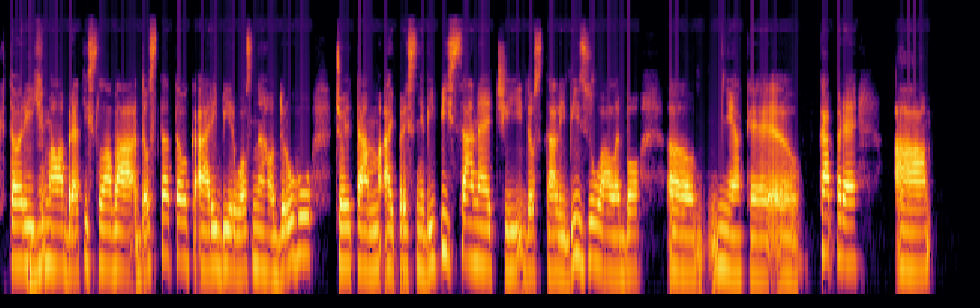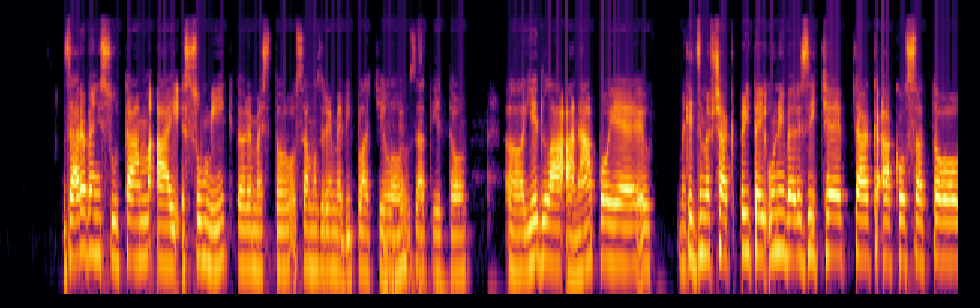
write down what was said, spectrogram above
ktorých mm-hmm. mala Bratislava dostatok a ryby rôzneho druhu, čo je tam aj presne vypísané, či dostali vizu alebo uh, nejaké uh, kapre. A zároveň sú tam aj sumy, ktoré mesto samozrejme vyplatilo mm-hmm. za tieto Eh, jedlá a nápoje. Keď sme však pri tej univerzite, tak ako sa to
